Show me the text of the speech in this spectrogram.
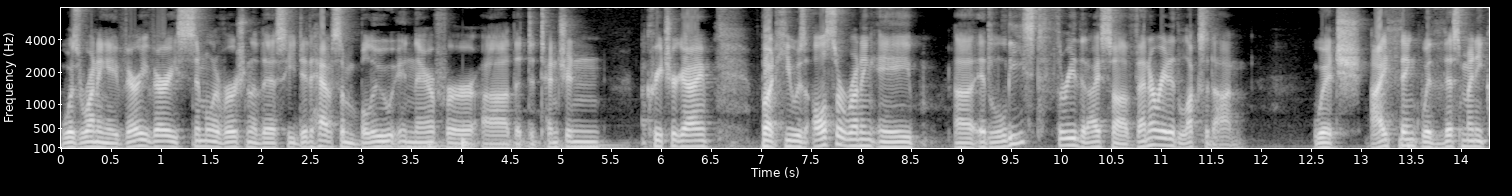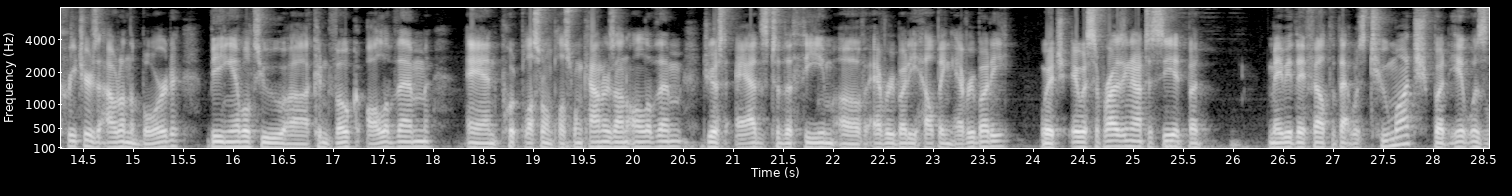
was running a very very similar version of this. He did have some blue in there for uh, the detention creature guy, but he was also running a uh, at least three that I saw venerated Loxodon which I think with this many creatures out on the board, being able to uh, convoke all of them and put plus one plus one counters on all of them just adds to the theme of everybody helping everybody. Which it was surprising not to see it, but maybe they felt that that was too much. But it was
